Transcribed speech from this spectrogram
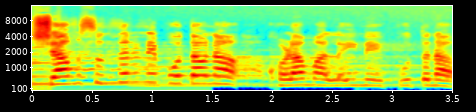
શ્યામ સુંદરને પોતાના ખોળામાં લઈને પૂતના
